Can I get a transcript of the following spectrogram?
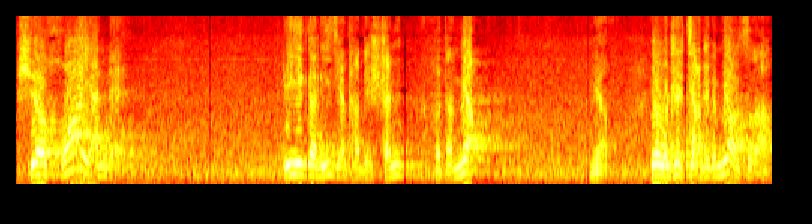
学华严的。第一个理解他的神和他妙妙，因为我这讲这个妙字啊，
